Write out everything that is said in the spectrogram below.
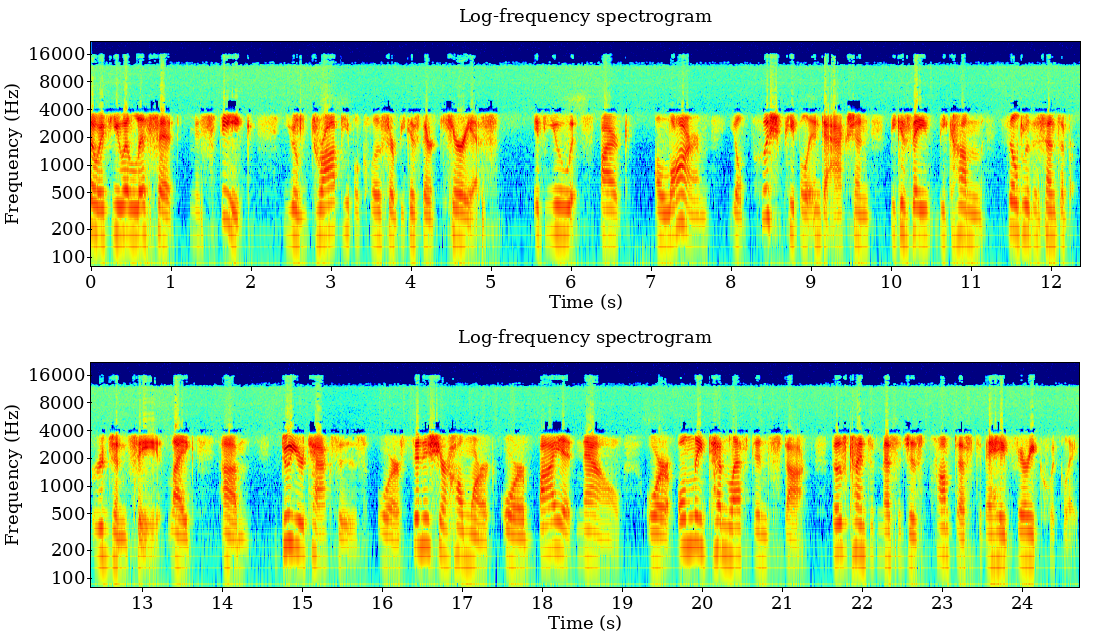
So if you elicit mystique, you'll draw people closer because they're curious. If you spark alarm, you'll push people into action because they become filled with a sense of urgency, like um, do your taxes, or finish your homework, or buy it now, or only 10 left in stock. Those kinds of messages prompt us to behave very quickly.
